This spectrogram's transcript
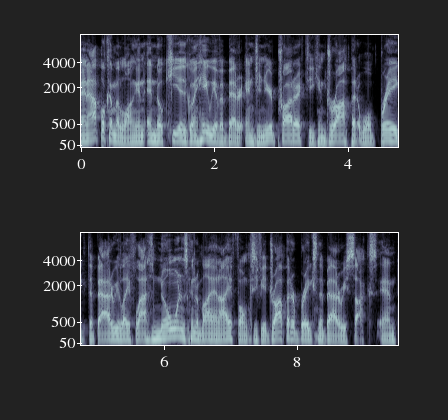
And Apple coming along and, and Nokia is going, hey, we have a better engineered product. You can drop it, it won't break. The battery life lasts. No one's going to buy an iPhone because if you drop it, it breaks and the battery sucks. And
